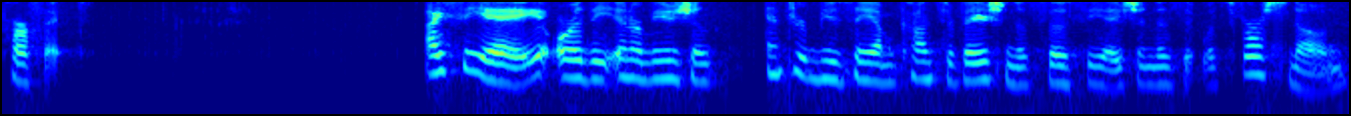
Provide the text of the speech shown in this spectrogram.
Perfect. ICA, or the Intermuseum Conservation Association as it was first known,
